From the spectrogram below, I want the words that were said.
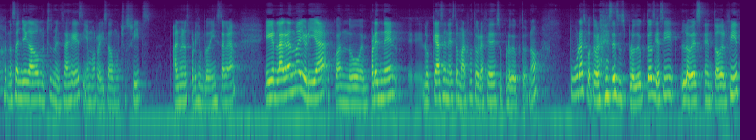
nos han llegado muchos mensajes y hemos revisado muchos feeds, al menos por ejemplo de Instagram. Y la gran mayoría cuando emprenden eh, lo que hacen es tomar fotografía de su producto, ¿no? Puras fotografías de sus productos y así lo ves en todo el feed.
